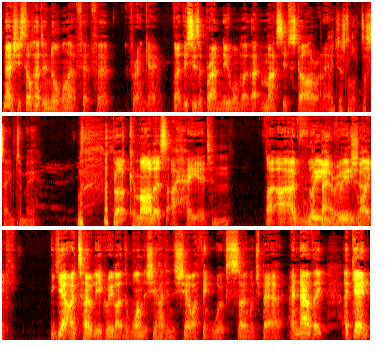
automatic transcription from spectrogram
no, she still had a normal outfit for for Endgame. Like this is a brand new one, like that massive star on it. it just looked the same to me but Kamala's I hated. Hmm. Like I, I really, better in the really like. Yeah, I totally agree. Like the one that she had in the show, I think works so much better. And now they, again,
